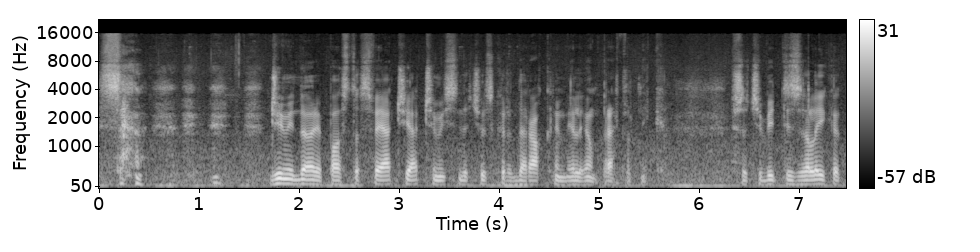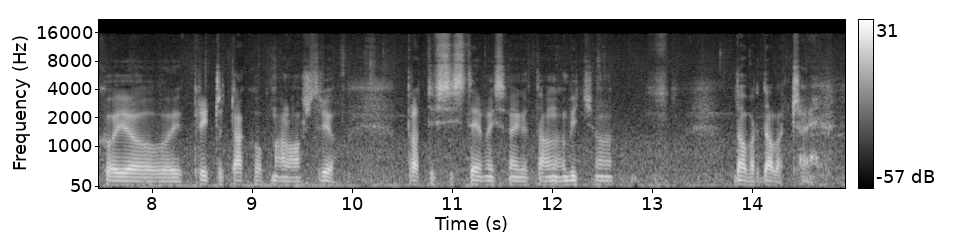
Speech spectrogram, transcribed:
sa Jimmy Dore je postao sve jači jači, mislim da će uskoro da rokne milion pretplatnika. Što će biti za lika koji je ovaj, priča tako malo oštrio protiv sistema i svega tamo, bit će ono dobar, dobar čaj.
